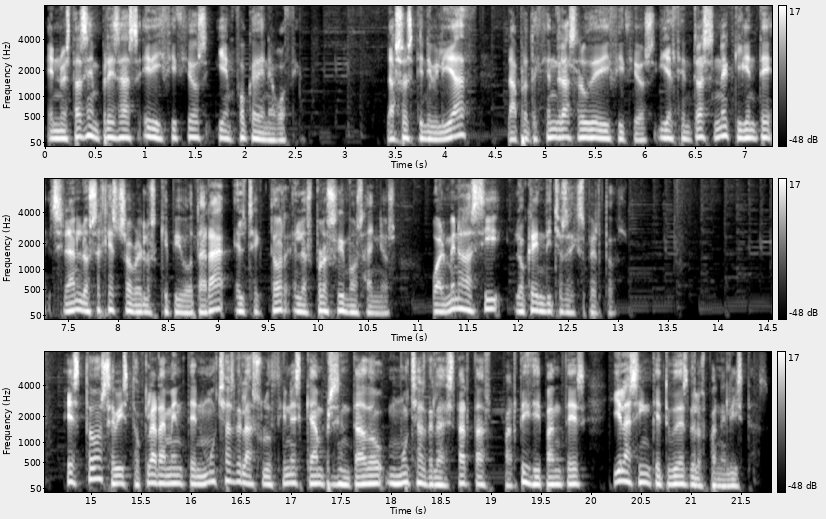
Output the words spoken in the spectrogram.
en nuestras empresas, edificios y enfoque de negocio. La sostenibilidad, la protección de la salud de edificios y el centrarse en el cliente serán los ejes sobre los que pivotará el sector en los próximos años, o al menos así lo creen dichos expertos. Esto se ha visto claramente en muchas de las soluciones que han presentado muchas de las startups participantes y en las inquietudes de los panelistas.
